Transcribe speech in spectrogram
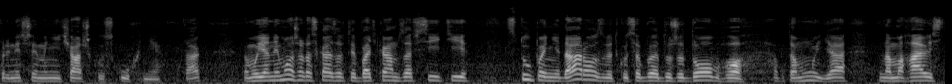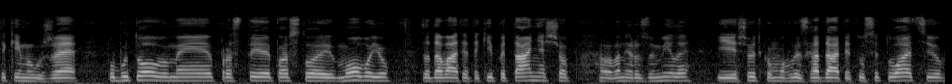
принеси мені чашку з кухні. Так? Тому я не можу розказувати батькам за всі ті ступені да, розвитку, це буде дуже довго. Тому я намагаюся такими вже побутовими, прости, простою мовою задавати такі питання, щоб вони розуміли і швидко могли згадати ту ситуацію,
